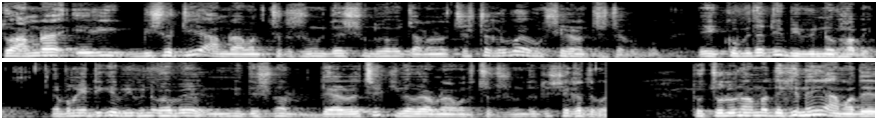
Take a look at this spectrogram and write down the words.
তো আমরা এই বিষয়টি আমরা আমাদের ছোটো সঙ্গীদের সুন্দরভাবে জানানোর চেষ্টা করব এবং শেখানোর চেষ্টা করব এই কবিতাটি বিভিন্নভাবে এবং এটিকে বিভিন্নভাবে নির্দেশনা দেওয়া রয়েছে কীভাবে আমরা আমাদের ছোটো সঙ্গীদেরকে শেখাতে পারি। তো চলুন আমরা দেখে নেই আমাদের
